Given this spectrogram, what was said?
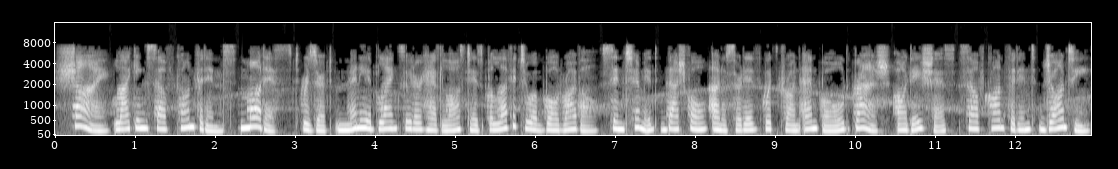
shy, lacking self-confidence, modest, reserved. Many a blank suitor has lost his beloved to a bold rival, sin timid, bashful, unassertive, withdrawn and bold, brash, audacious, self-confident, jaunty.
